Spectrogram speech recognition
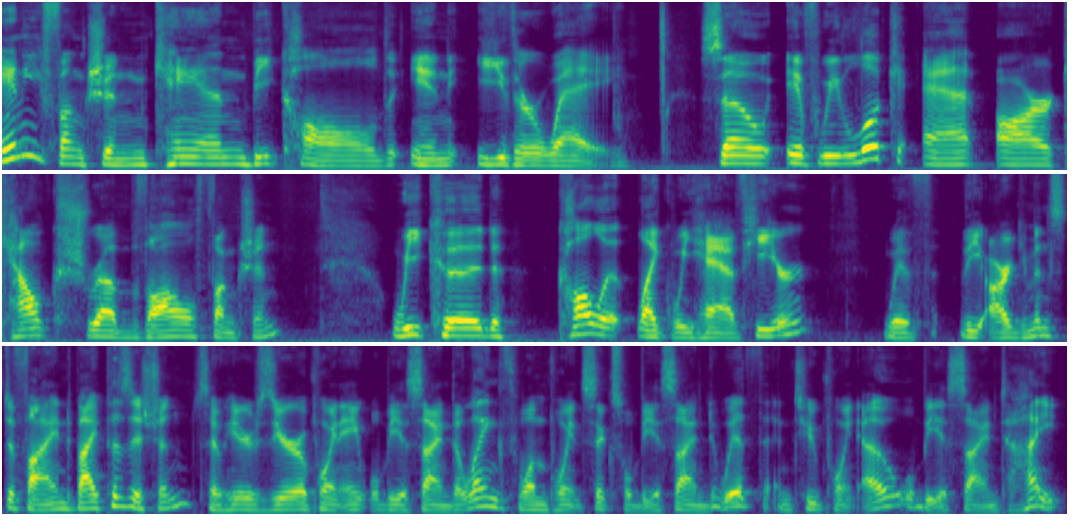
Any function can be called in either way. So if we look at our calc shrub vol function, we could call it like we have here, with the arguments defined by position. So here 0.8 will be assigned to length, 1.6 will be assigned to width, and 2.0 will be assigned to height.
